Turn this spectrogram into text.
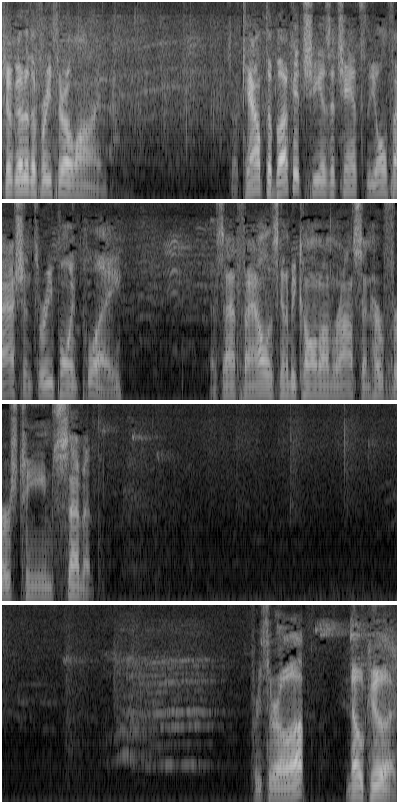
She'll go to the free throw line. So count the bucket. She has a chance for the old fashioned three point play. As that foul is going to be called on Rawson her first team seventh. Free throw up, no good.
